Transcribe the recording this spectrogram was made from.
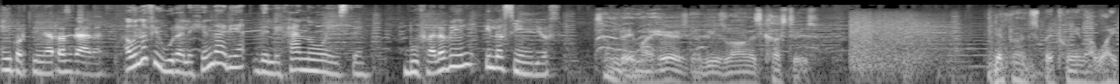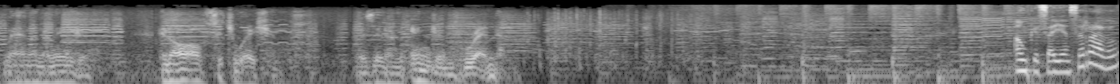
en Cortina Rasgada. A una figura legendaria del lejano oeste, Buffalo Bill y los indios. Someday my hair is to be as long as Custer's. Difference between a white man and an Indian. In all situations, is that an Indian's red. Aunque se hayan cerrado,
